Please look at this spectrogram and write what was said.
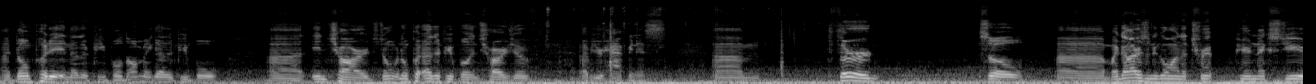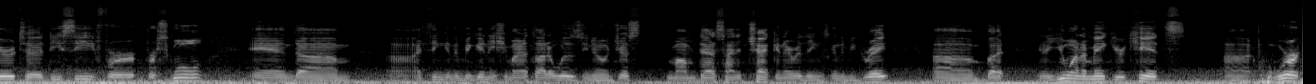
Uh, don't put it in other people. Don't make other people uh, in charge. Don't don't put other people in charge of of your happiness. Um, third, so uh, my daughter's gonna go on a trip here next year to DC for for school, and um, uh, I think in the beginning she might have thought it was you know just mom and dad signed a check and everything's gonna be great, um, but you know you want to make your kids uh, work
